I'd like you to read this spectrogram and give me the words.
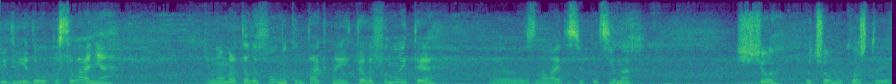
під відео посилання і номер телефону контактний. Телефонуйте, е, знавайте собі по цінах, що по чому коштує.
